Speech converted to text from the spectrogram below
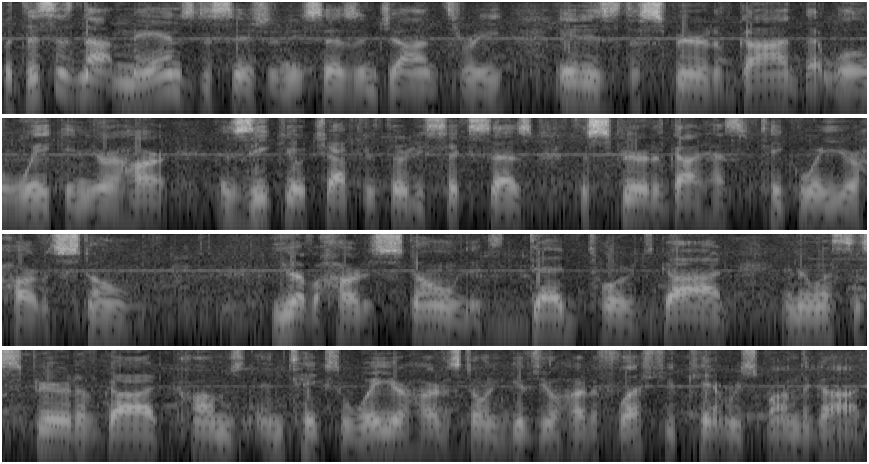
But this is not man's decision, he says in John 3. It is the Spirit of God that will awaken your heart. Ezekiel chapter 36 says the Spirit of God has to take away your heart of stone. You have a heart of stone. It's dead towards God. And unless the Spirit of God comes and takes away your heart of stone and gives you a heart of flesh, you can't respond to God.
